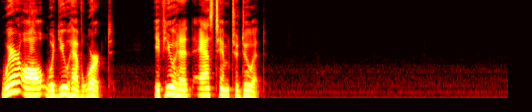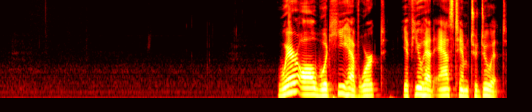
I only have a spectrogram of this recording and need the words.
Where all would you have worked if you had asked him to do it? Where all would he have worked if you had asked him to do it?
